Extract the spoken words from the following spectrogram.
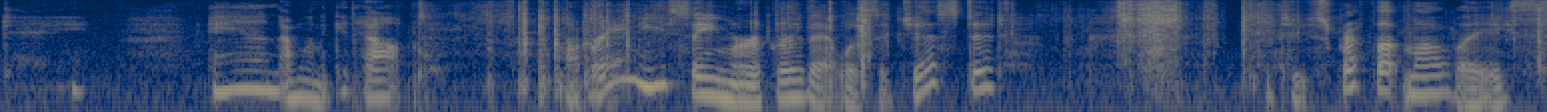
Okay, and I'm going to get out my brand new seam ripper that was suggested to scruff up my lace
